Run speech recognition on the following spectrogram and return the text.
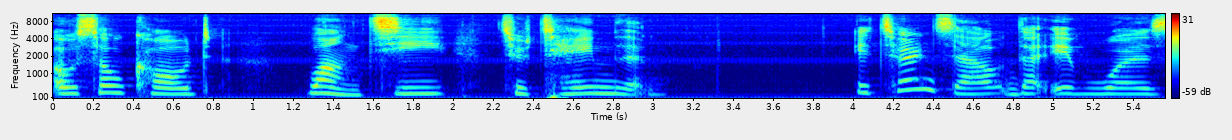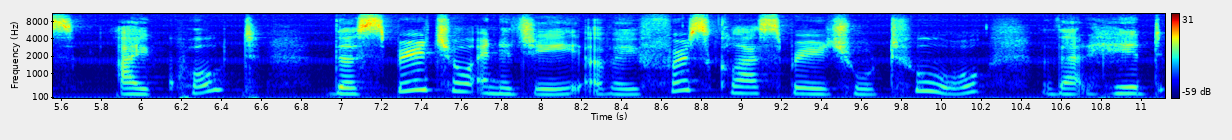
also called Wang Ji, to tame them. It turns out that it was, I quote, the spiritual energy of a first class spiritual tool that hid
